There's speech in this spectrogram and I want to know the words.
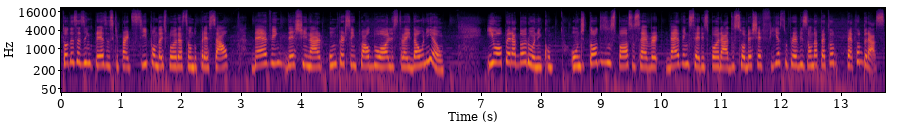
Todas as empresas que participam da exploração do pré-sal devem destinar um percentual do óleo extraído à União e o operador único, onde todos os postos devem ser explorados sob a chefia e supervisão da Petro Petrobras.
